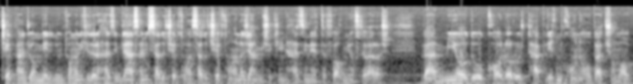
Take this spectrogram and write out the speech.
40 50 میلیون تومانی که داره هزینه میده از همین 140 تومن 140 تومن ها جمع میشه که این هزینه اتفاق میفته براش. و میاد و کالا رو تبلیغ می‌کنه و بعد شما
